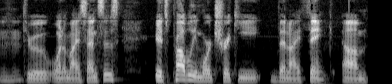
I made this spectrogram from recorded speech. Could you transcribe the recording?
mm-hmm. through one of my senses it's probably more tricky than i think. Um,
